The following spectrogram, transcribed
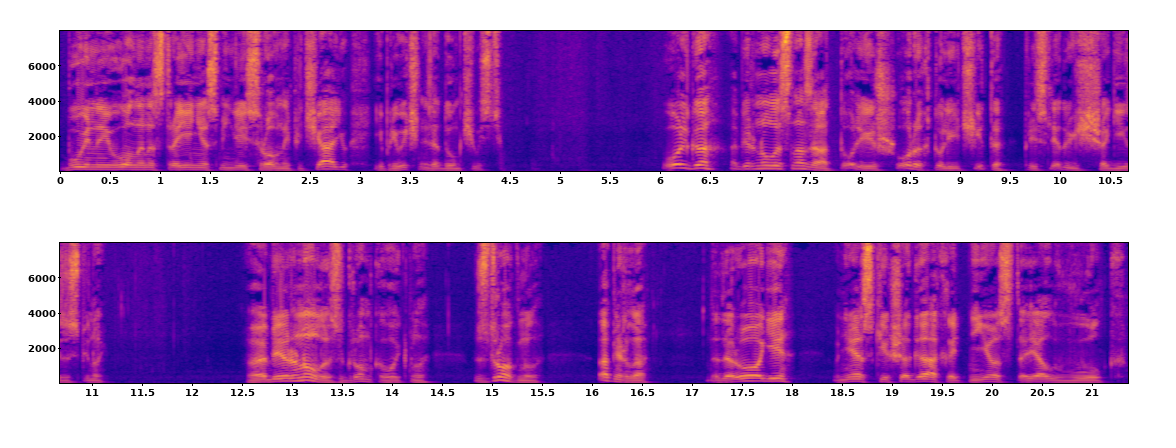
буйные волны настроения сменились ровной печалью и привычной задумчивостью. Ольга обернулась назад, то ли и шорох, то ли и чьи-то преследующие шаги за спиной. Обернулась, громко ойкнула, вздрогнула, обмерла. На дороге в нескольких шагах от нее стоял волк.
